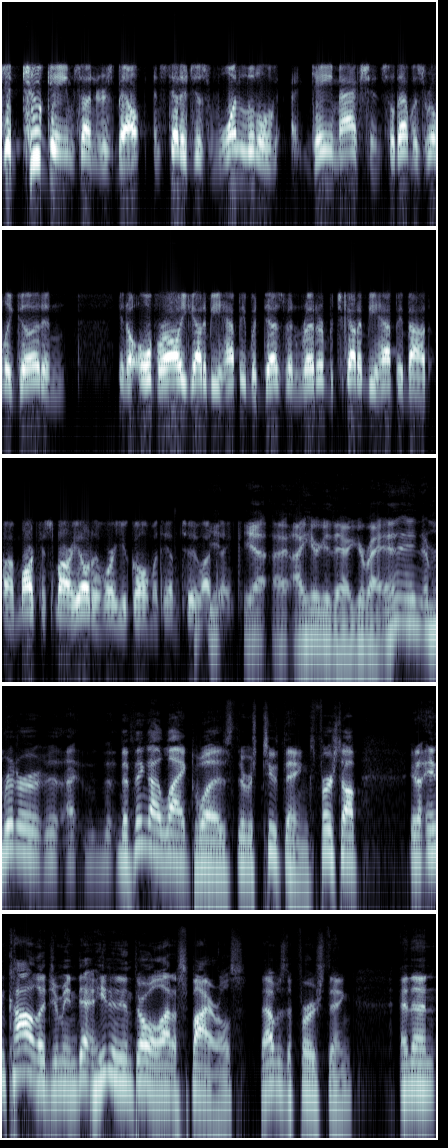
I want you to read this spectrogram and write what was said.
get two games under his belt instead of just one little game action. So that was really good. And, you know, overall, you got to be happy with Desmond Ridder, but you got to be happy about uh, Marcus Mariota, where you're going with him, too, I Yeah, think. Yeah, I, I hear you there. You're right. And, and, Ridder, uh, I, the, the thing I liked was there was two things. First off, you know, in college, I mean, he didn't even throw a lot of spirals. That was the first thing. And then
